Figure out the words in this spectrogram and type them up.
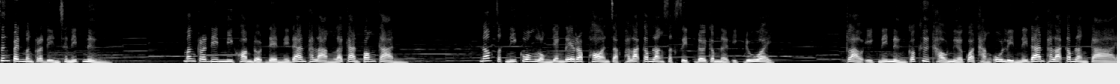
ซึ่งเป็นมังกรดินชนิดหนึ่ง มังกรดินมีความโดดเด่นในด้านพลังและการป้องกัน นอกจากนี้กวงหลงยังได้รับพรจากพละกำลังศักดิ์สิทธิ์โดยกำเนิดอีกด้วย กล่าวอีกในหนึ่งก็คือเขาเหนือกว่าถังอูหลินในด้านพละกำลังกาย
